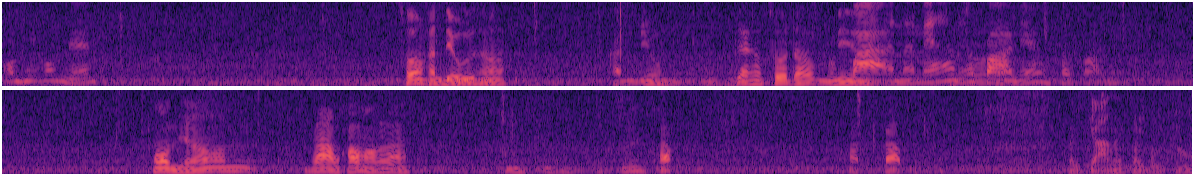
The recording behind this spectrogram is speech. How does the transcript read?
อ้อมพี่อ้อมแดนซ้อนขันเดียวเหรอคันเดียวย่างกันสดแล้วมีป่านั่นแหละเนี่ยป่าเนี้ยค่อยป่าเนี้ยหอมอย่างนั้นร่ามเขาหรอล่ะ ผักกับใส่จานใส่ดูชุ่ม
